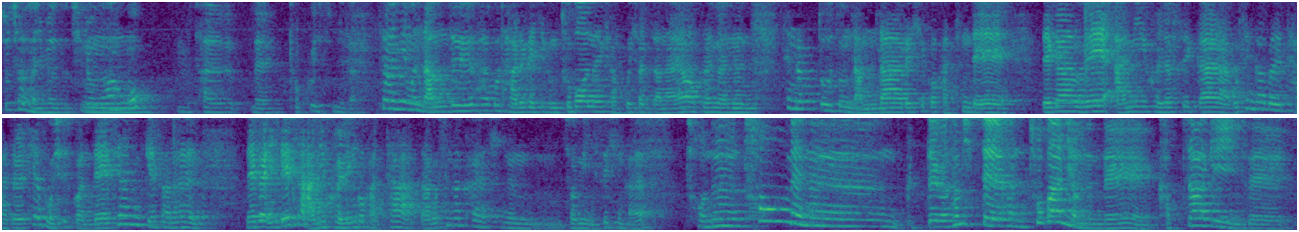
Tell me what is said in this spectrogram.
쫓아다니면서 치료도 음. 하고 잘 네, 겪고 있습니다. 세훈님은 남들하고 다르게 지금 두 번을 겪으셨잖아요. 그러면은 생각도 좀 남다르실 것 같은데 내가 왜 암이 걸렸을까라고 생각을 다들 해보실 건데 세훈님께서는 내가 이래서 암이 걸린 것 같아 라고 생각하시는 점이 있으신가요? 저는 처음에는 그때가 30대 한 초반이었는데 갑자기 이제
